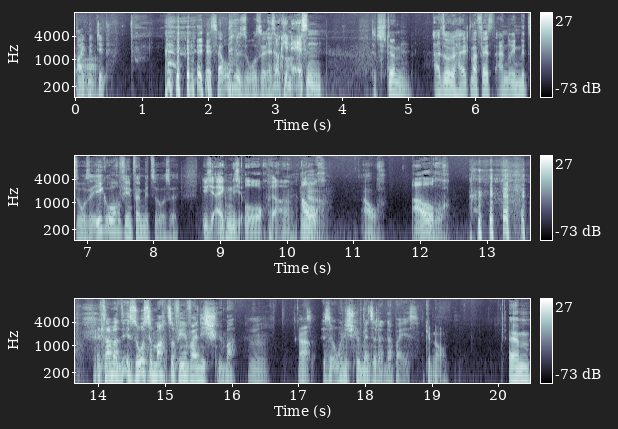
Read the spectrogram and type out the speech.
war ich mit Dip. das ist ja auch eine Soße. Das ist auch kein Essen. Das stimmt. Also halten wir fest, André mit Soße. Ich auch auf jeden Fall mit Soße. Ich eigentlich auch, ja. Auch. Auch. Auch. Jetzt sagen wir, Soße macht es auf jeden Fall nicht schlimmer. Ja, Ist ja auch nicht schlimm, wenn sie dann dabei ist. genau. Ähm,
